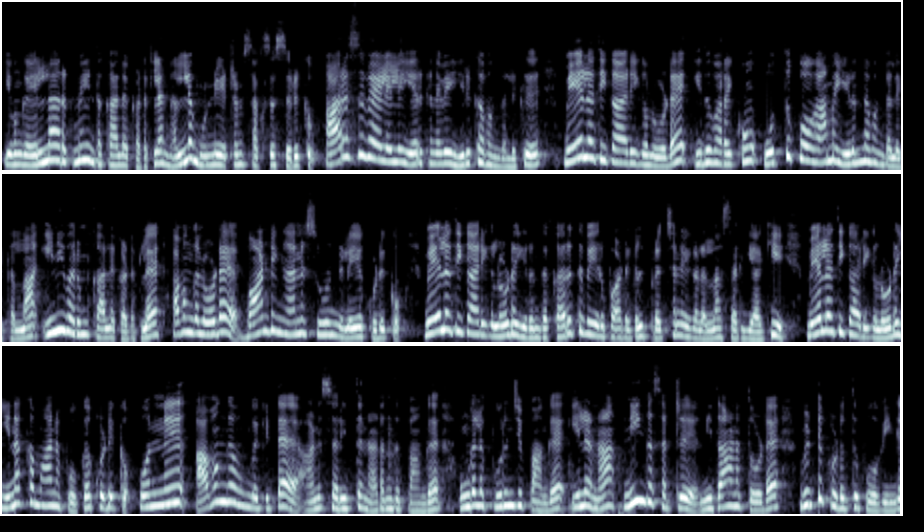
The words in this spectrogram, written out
இவங்க எல்லாருக்குமே இந்த காலகட்டத்தில் நல்ல முன்னேற்றம் சக்சஸ் இருக்கும். அரசு வேலையில ஏற்கனவே இருக்கவங்களுக்கு மேலதிகாரிகளோட இதுவரைக்கும் ஒத்து போகாம இருந்தவங்களுக்கெல்லாம் இனி வரும் காலகட்டத்தில் அவங்களோட பாண்டிங்கான சூழ்நிலையை கொடுக்கும். மேலதிகாரிகளோட இருந்த கருத்து வேறுபாடுகள் பிரச்சனைகள் எல்லாம் சரியாகி மேலதிகாரிகளோட இணக்கமான போக்கை கொடுக்கும். ஒன்று அவங்க உங்ககிட்ட அனுசரித்து நடந்துப்பாங்க உங்களை புரிஞ்சுப்பாங்க இல்லைன்னா நீங்கள் சற்று நிதானத்தோட விட்டு கொடுத்து போவீங்க.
